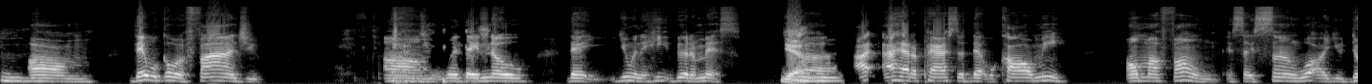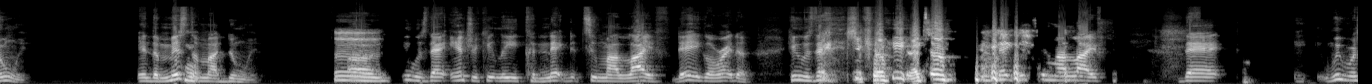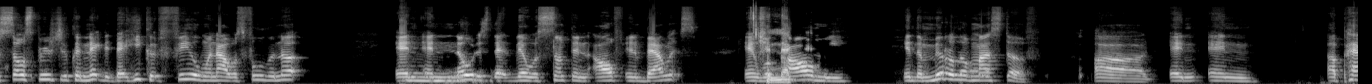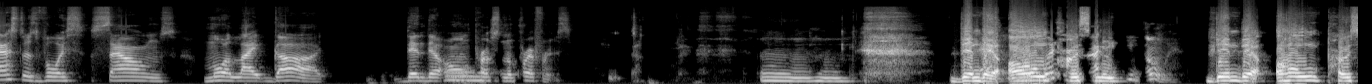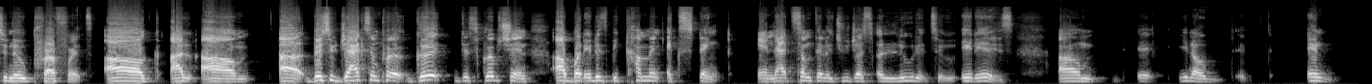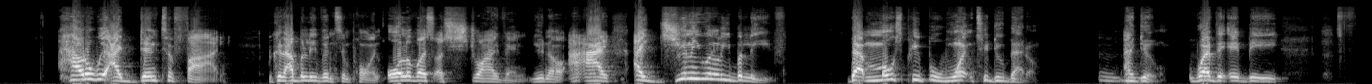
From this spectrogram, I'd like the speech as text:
Mhm. um they will go and find you um when they know that you and the heat build a mess. Yeah. uh, I, I had a pastor that would call me on my phone and say son what are you doing? In the midst of my doing. Uh, Mm. he was that intricately connected to my life. There you go right there. He was that intricately That's him. connected to my life that we were so spiritually connected that he could feel when I was fooling up and and Mm. notice that there was something off in balance and would Connected. call me in the middle of my stuff uh and and a pastor's voice sounds more like God than their own Mm. personal preference. Mhm. Then their own personal can keep going. than their own personal preference. Uh, I, um, uh, Bishop Jackson put good description, uh, but it is becoming extinct, and that's something that you just alluded to. It is, um, it, you know, it- and how do we identify? Because I believe it's important. All of us are striving. You know, I I, I genuinely believe that most people want to do better. Mhm. I do. Whether it be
